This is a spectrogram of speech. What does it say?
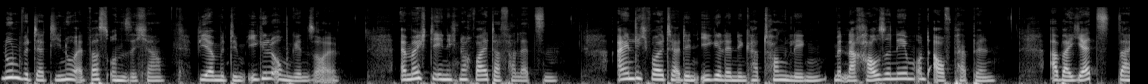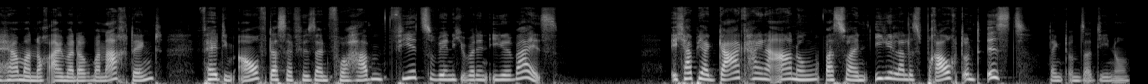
Nun wird der Dino etwas unsicher, wie er mit dem Igel umgehen soll. Er möchte ihn nicht noch weiter verletzen. Eigentlich wollte er den Igel in den Karton legen, mit nach Hause nehmen und aufpäppeln. Aber jetzt, da Hermann noch einmal darüber nachdenkt, fällt ihm auf, dass er für sein Vorhaben viel zu wenig über den Igel weiß. Ich habe ja gar keine Ahnung, was so ein Igel alles braucht und isst, denkt unser Dino.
